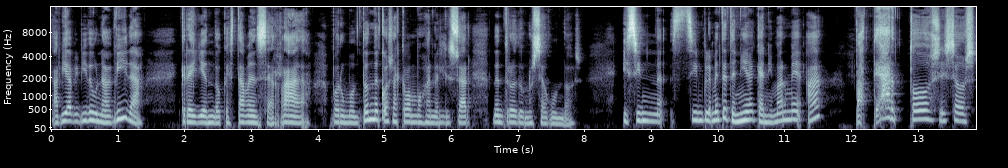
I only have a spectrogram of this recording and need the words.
Había vivido una vida creyendo que estaba encerrada por un montón de cosas que vamos a analizar dentro de unos segundos. Y sin, simplemente tenía que animarme a patear todos esos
